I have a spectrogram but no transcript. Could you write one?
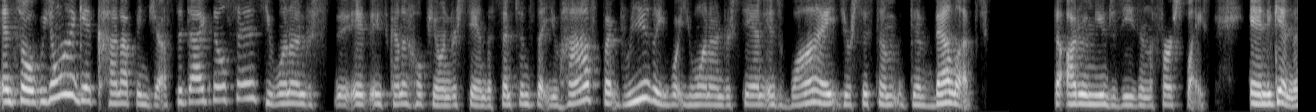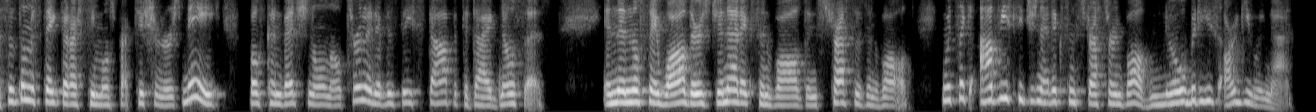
And so we don't want to get caught up in just the diagnosis. You want to understand it, it's going to help you understand the symptoms that you have. But really, what you want to understand is why your system developed the autoimmune disease in the first place. And again, this is the mistake that I see most practitioners make, both conventional and alternative, is they stop at the diagnosis. And then they'll say, well, there's genetics involved and stress is involved. And it's like, obviously, genetics and stress are involved. Nobody's arguing that.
